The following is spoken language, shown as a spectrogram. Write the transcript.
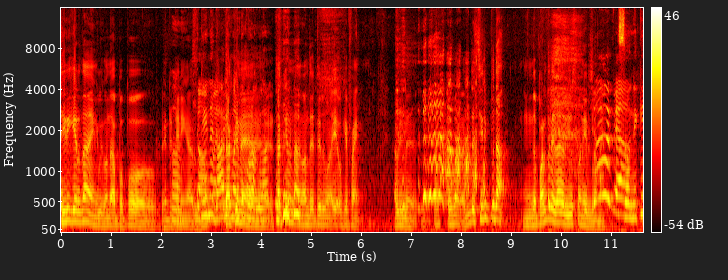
சிரிக்கிறது தான் எங்களுக்கு வந்து அப்பப்போ என்டர்டெய்னிங்காக திடீர்னு இருக்கும் டக்குன்னு டக்குன்னு நாங்கள் வந்து திரும்ப ஓகே ஃபைன் அப்படின்னு இந்த சிரிப்பு தான். இந்த படத்துல ஏதாவது யூஸ் பண்ணியிருக்கலாம் ஸோ நிக்கி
